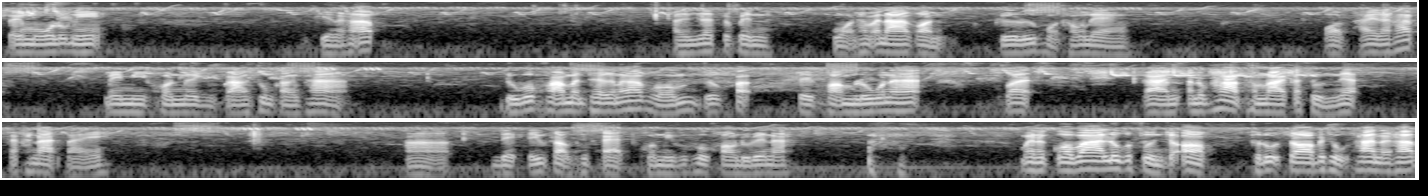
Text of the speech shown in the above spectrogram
แตงโมลูกนี้โอเคนะครับ อันนี้จะเป็นหัวธรรมดาก่อน คือหรือหัวทองแดง ปลอดภัยนะครับ ไม่มีคนเลยอยู่กลางทุ่งกลางท่า ดูเพื่อความบันเทิงนะครับ ผมดูเป็นความรู้นะฮะว่าการอนุภาพทำลายกระสุนเนี่ย จะขนาดไหน อ่า เด็กอายุต่ำสิบแปดคนมีผู้ปกครองดูด้วยนะ ไม่ต้องกลัวว่าลูกกระสุนจะออกทะลุจอไปถูกท่านนะครับ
